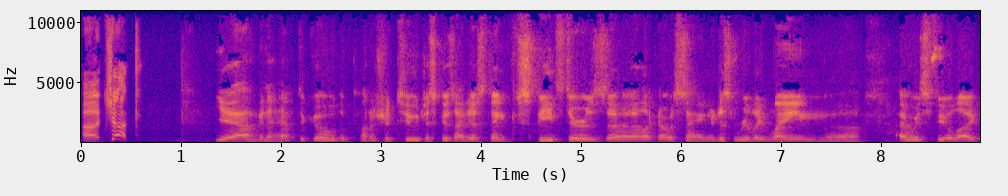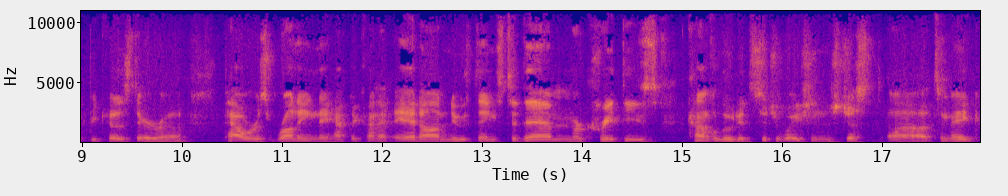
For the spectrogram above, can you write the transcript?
Uh, Chuck. Yeah, I'm gonna have to go the Punisher too, just because I just think speedsters, uh, like I was saying, they're just really lame. Uh, I always feel like because their uh, power is running, they have to kind of add on new things to them or create these convoluted situations just uh, to make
